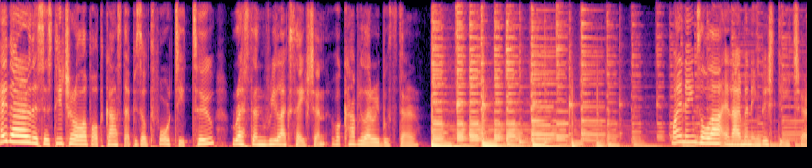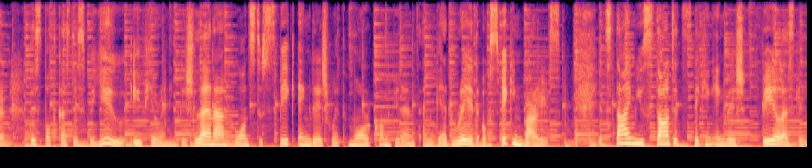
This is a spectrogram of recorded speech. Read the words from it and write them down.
Hey there, this is Teacher Ola Podcast, episode 42 Rest and Relaxation Vocabulary Booster. My name's Ola and I'm an English teacher. This podcast is for you if you're an English learner who wants to speak English with more confidence and get rid of speaking barriers. It's time you started speaking English fearlessly.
